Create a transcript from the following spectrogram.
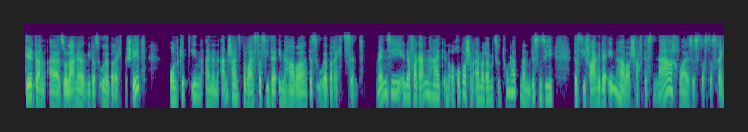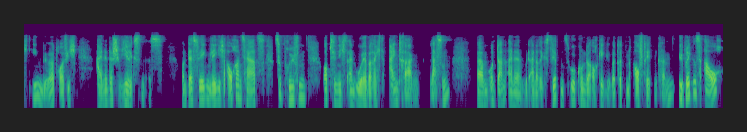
gilt dann äh, so lange, wie das Urheberrecht besteht und gibt Ihnen einen Anscheinsbeweis, dass Sie der Inhaber des Urheberrechts sind. Wenn Sie in der Vergangenheit in Europa schon einmal damit zu tun hatten, dann wissen Sie, dass die Frage der Inhaberschaft, des Nachweises, dass das Recht Ihnen gehört, häufig eine der schwierigsten ist. Und deswegen lege ich auch ans Herz, zu prüfen, ob Sie nicht ein Urheberrecht eintragen lassen ähm, und dann eine, mit einer registrierten Urkunde auch gegenüber Dritten auftreten können. Übrigens auch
